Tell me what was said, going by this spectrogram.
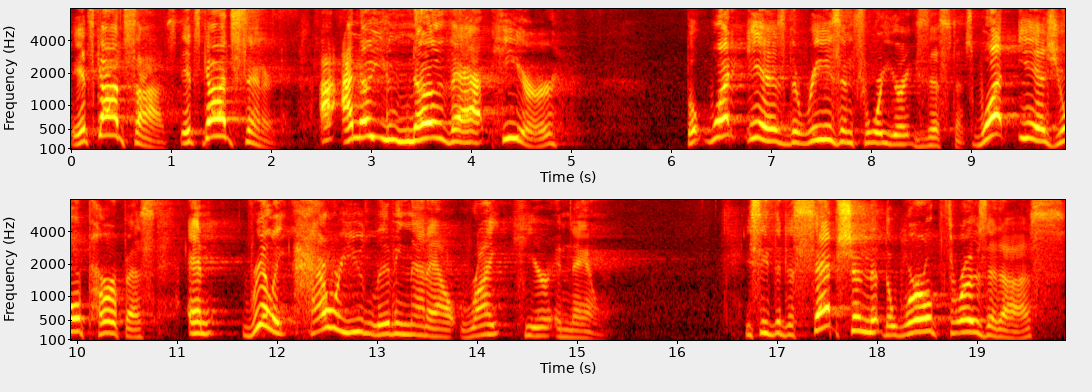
it's God sized, it's God centered. I, I know you know that here, but what is the reason for your existence? What is your purpose? And really, how are you living that out right here and now? You see, the deception that the world throws at us,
